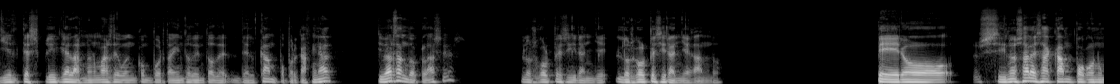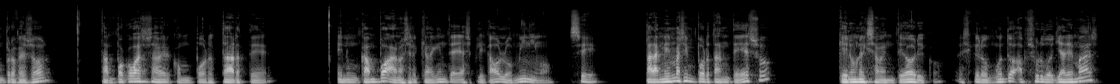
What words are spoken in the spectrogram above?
y él te explique las normas de buen comportamiento dentro de- del campo. Porque al final, si vas dando clases, los golpes irán, los golpes irán llegando. Pero si no sales a campo con un profesor, tampoco vas a saber comportarte en un campo a no ser que alguien te haya explicado lo mínimo. Sí. Para mí es más importante eso que en un examen teórico. Es que lo encuentro absurdo. Y además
